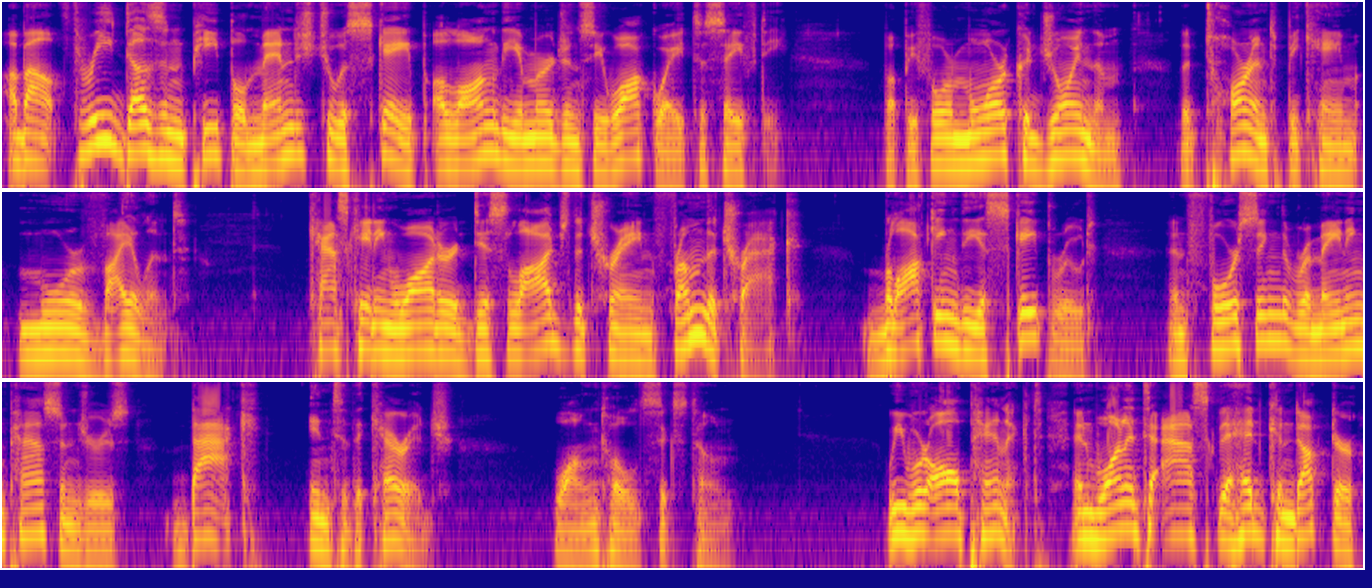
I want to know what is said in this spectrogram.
About three dozen people managed to escape along the emergency walkway to safety. But before more could join them, the torrent became more violent. Cascading water dislodged the train from the track, blocking the escape route and forcing the remaining passengers back into the carriage, Wang told Sixth Tone. We were all panicked and wanted to ask the head conductor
